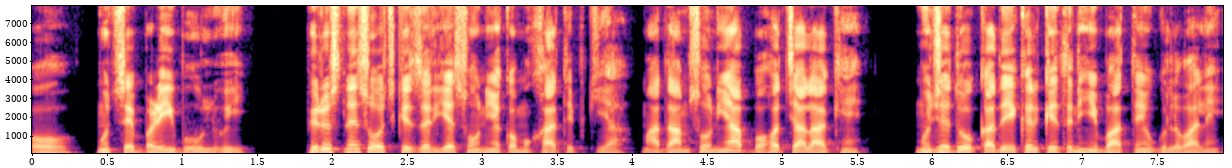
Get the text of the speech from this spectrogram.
ओह, मुझसे बड़ी भूल हुई। फिर उसने सोच के ज़रिए सोनिया को मुखातिब किया, मादाम सोनिया, आप बहुत चालाक हैं। मुझे धोखा देकर कितनी ही बातें उगलवा लें।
